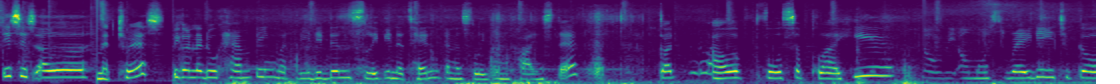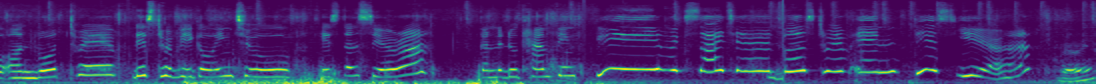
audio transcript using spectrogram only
This is our mattress. We're gonna do camping, but we didn't sleep in the tent. We're gonna sleep in car instead. Got our food supply here. So we almost ready to go on road trip. This trip we're going to Eastern Sierra. Gonna do camping. Yee, I'm excited. First trip in this year, huh? Really?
